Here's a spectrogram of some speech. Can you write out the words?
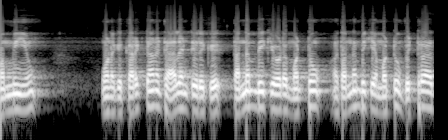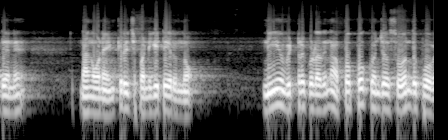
மம்மியும் உனக்கு கரெக்டான டேலண்ட் இருக்குது தன்னம்பிக்கையோட மட்டும் தன்னம்பிக்கையை மட்டும் விட்டுறாதேன்னு நாங்கள் உன்னை என்கரேஜ் பண்ணிக்கிட்டே இருந்தோம். நீயும் விட்டுறக்கூடாதுன்னு அப்பப்போ கொஞ்சம் சோர்ந்து போவ.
